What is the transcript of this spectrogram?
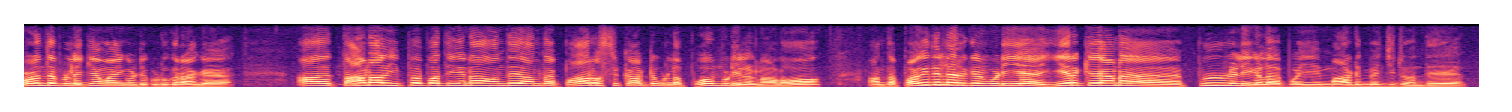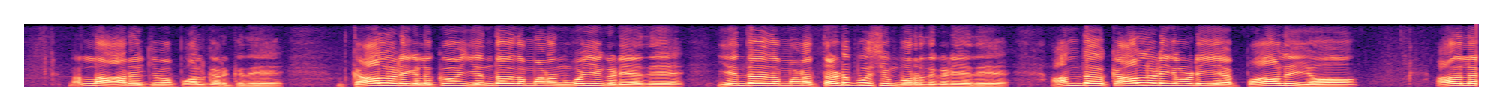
குழந்தை பிள்ளைக்கும் வாங்கி கொண்டு கொடுக்குறாங்க. தானாக இப்போ பார்த்தீங்கன்னா வந்து அந்த ஃபாரஸ்ட் காட்டுக்குள்ளே போக முடியலனாலும் அந்த பகுதியில் இருக்கக்கூடிய இயற்கையான புல்வெளிகளை போய் மாடு மேய்ச்சிட்டு வந்து நல்லா ஆரோக்கியமாக பால் கறக்குது. கால்நடைகளுக்கும் எந்த விதமான நோயும் கிடையாது. எந்த விதமான தடுப்பூசியும் போடுறது கிடையாது. அந்த கால்நடைகளுடைய பாலையும் அதில்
